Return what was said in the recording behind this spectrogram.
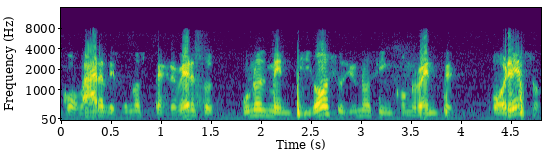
cobardes, unos perversos, unos mentirosos y unos incongruentes. Por eso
